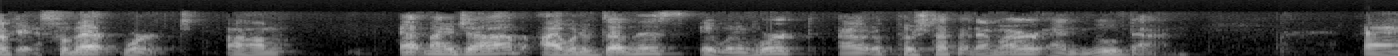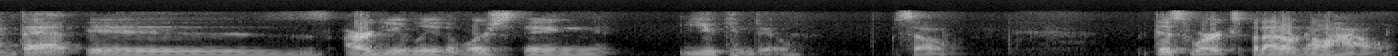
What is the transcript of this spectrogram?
Okay, so that worked. Um, at my job, I would have done this. It would have worked. I would have pushed up an MR and moved on. And that is arguably the worst thing you can do. So this works, but I don't know how.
